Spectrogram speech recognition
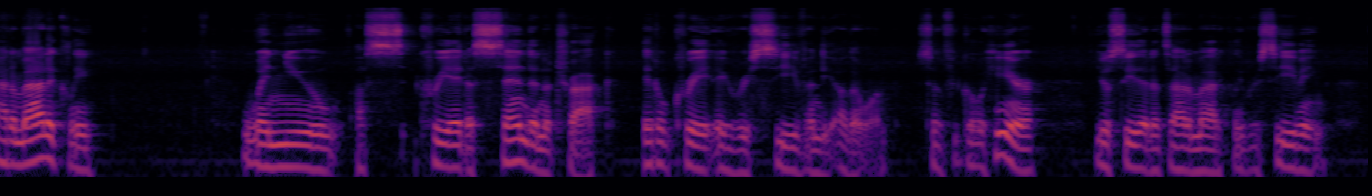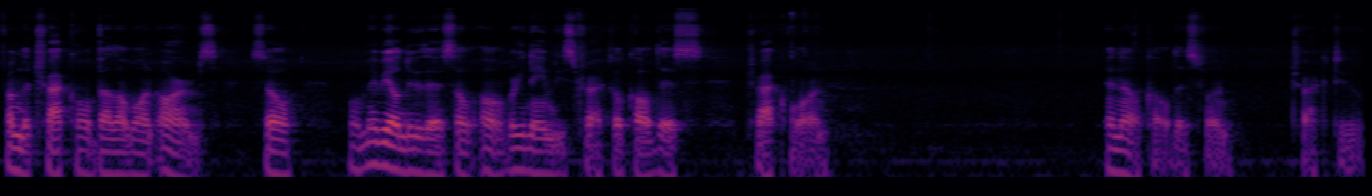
automatically, when you uh, create a send in a track, it'll create a receive in the other one. So if you go here, you'll see that it's automatically receiving from the track called Bella One Arms. So, well, maybe I'll do this. I'll, I'll rename these tracks. I'll call this track one. And I'll call this one track two,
